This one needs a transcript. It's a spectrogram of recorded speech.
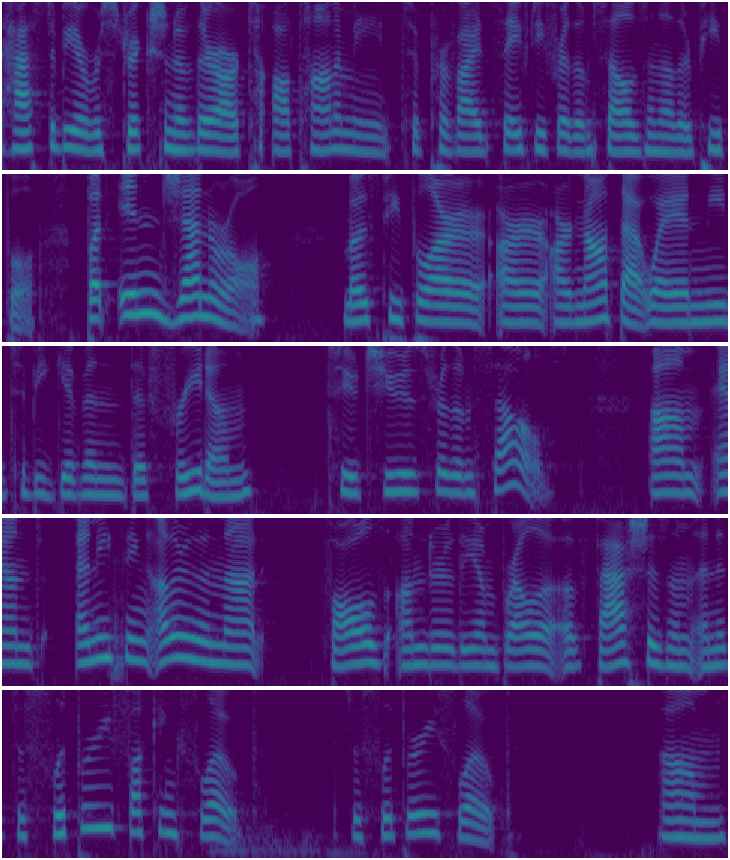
has to be a restriction of their aut- autonomy to provide safety for themselves and other people. But in general, most people are, are, are not that way and need to be given the freedom to choose for themselves. Um, and anything other than that falls under the umbrella of fascism, and it's a slippery fucking slope. It's a slippery slope. Um,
